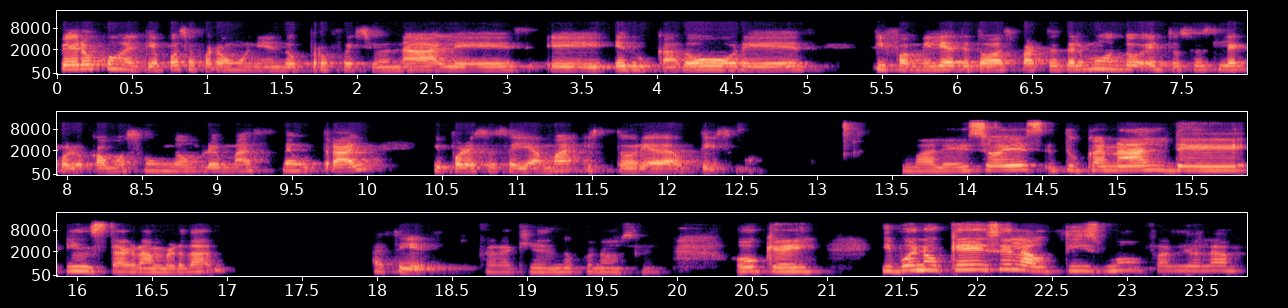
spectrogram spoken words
pero con el tiempo se fueron uniendo profesionales, eh, educadores, y familias de todas partes del mundo, entonces le colocamos un nombre más neutral y por eso se llama Historia de Autismo. Vale, eso es tu canal de Instagram, ¿verdad? Así es. Para quienes no conocen. Ok. Y bueno, ¿qué es el autismo, Fabiola?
